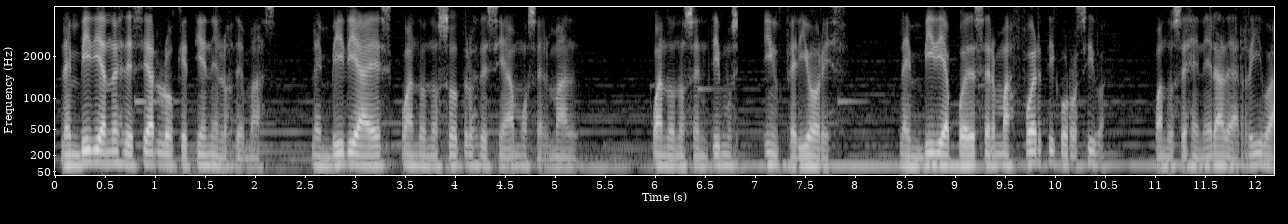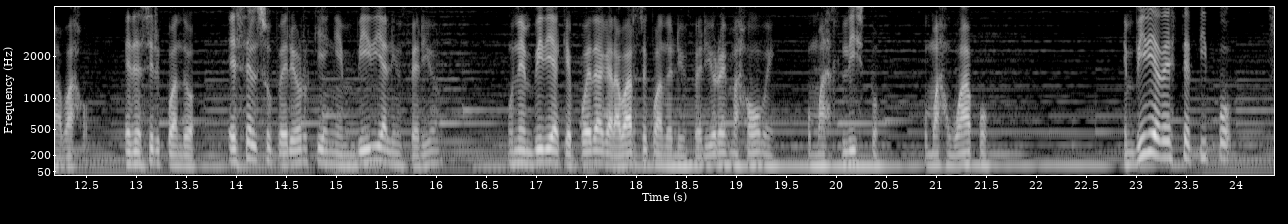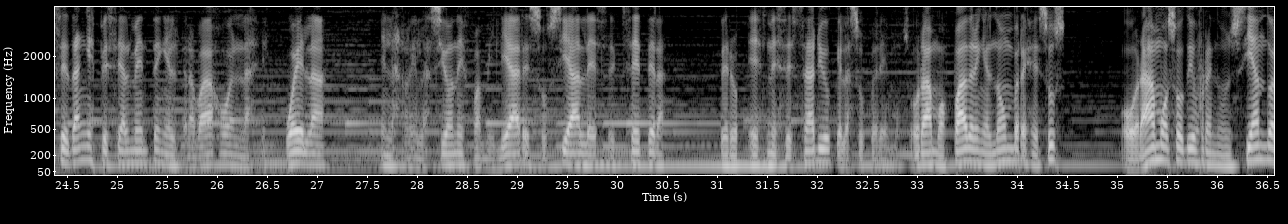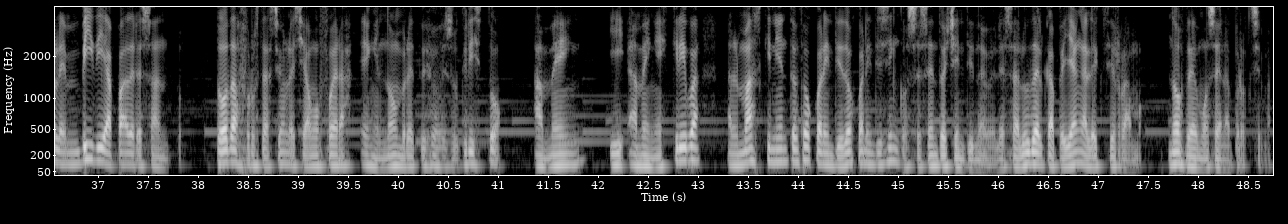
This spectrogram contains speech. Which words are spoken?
La envidia no es desear lo que tienen los demás. La envidia es cuando nosotros deseamos el mal, cuando nos sentimos inferiores. La envidia puede ser más fuerte y corrosiva cuando se genera de arriba a abajo. Es decir, cuando es el superior quien envidia al inferior. Una envidia que puede agravarse cuando el inferior es más joven, o más listo, o más guapo. Envidia de este tipo se dan especialmente en el trabajo, en la escuela, en las relaciones familiares, sociales, etc. Pero es necesario que la superemos. Oramos, Padre, en el nombre de Jesús. Oramos, oh Dios, renunciando a la envidia, Padre Santo. Toda frustración la echamos fuera en el nombre de tu Hijo Jesucristo. Amén y amén. Escriba al más 502 42 45 689. Le saluda el capellán Alexis Ramos. Nos vemos en la próxima.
